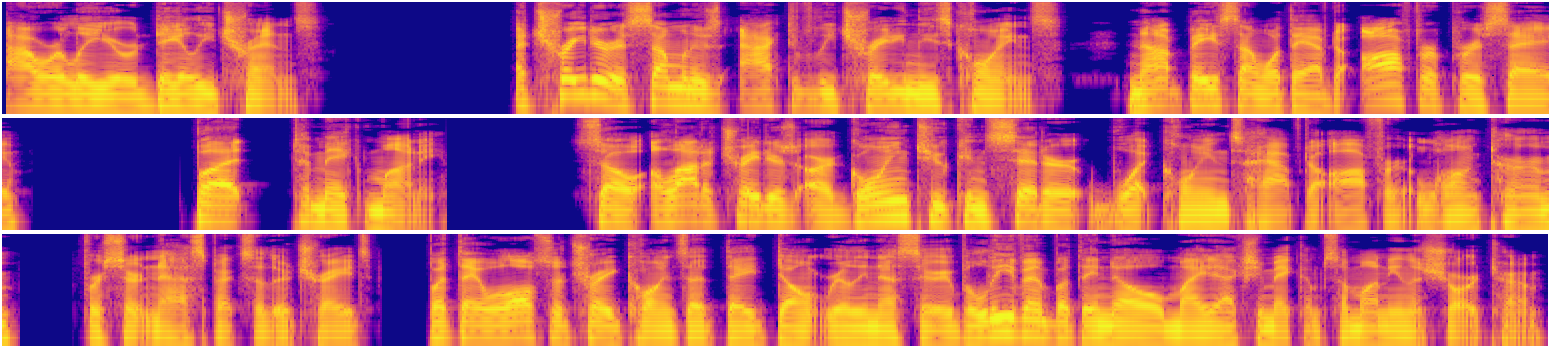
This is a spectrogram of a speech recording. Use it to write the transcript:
hourly or daily trends. A trader is someone who's actively trading these coins, not based on what they have to offer per se, but to make money. So, a lot of traders are going to consider what coins have to offer long term for certain aspects of their trades, but they will also trade coins that they don't really necessarily believe in, but they know might actually make them some money in the short term.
